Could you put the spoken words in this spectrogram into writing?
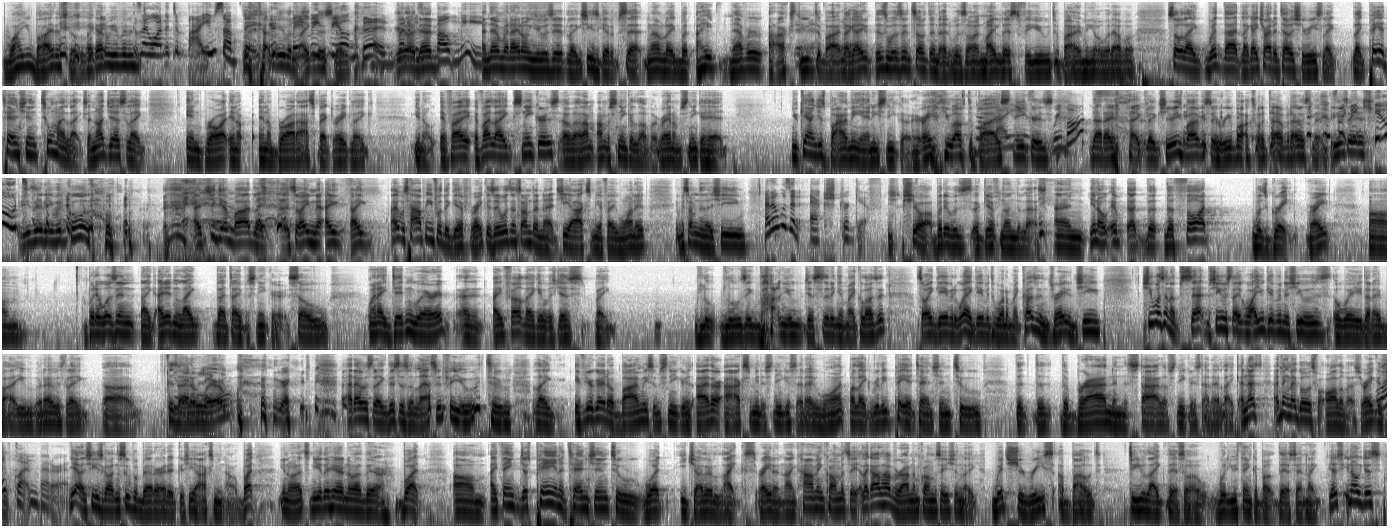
why you buy this though? Like, I don't even. because I wanted to buy you something. Like, I don't it even made like me feel good, You but know, it was then- about me. And then when I don't use it, like she's get upset, and I'm like, "But I never asked you to buy. Like, I this wasn't something that was on my list for you to buy me or whatever." So, like with that, like I try to tell Sherice, like, like pay attention to my likes, and not just like in broad in a in a broad aspect, right? Like, you know, if I if I like sneakers, uh, I'm I'm a sneaker lover, right? I'm a sneakerhead. You can't just buy me any sneaker, right? You have to buy sneakers Reeboks? that I like. Like Sherice bought me some Reeboks one time, but I was like, these like, they're cute. These ain't even cool. and she get mad like so. I I I, I was happy for the gift, right? Because it wasn't something that she asked me if I wanted. It was something that she and it was an extra gift. sure, but it was a gift nonetheless. And you know, it, uh, the the thought was great, right? Um, but it wasn't like I didn't like that type of sneaker. So when I didn't wear it, and I felt like it was just like lo- losing value just sitting in my closet. So I gave it away. I gave it to one of my cousins, right? And she she wasn't upset, but she was like, "Why are you giving the shoes away that I buy you?" And I was like, uh, because I don't wear them, right? And I was like, "This is a lesson for you to like, if you're going to buy me some sneakers, either ask me the sneakers that I want, or like really pay attention to the the the brand and the style of sneakers that I like." And that's I think that goes for all of us, right? Well, I've gotten better at it. yeah, she's gotten super better at it because she asks me now. But you know, that's neither here nor there. But um, I think just paying attention to what each other likes, right, and like having conversation. Like I'll have a random conversation like with Sherice about, do you like this or what do you think about this, and like just you know just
